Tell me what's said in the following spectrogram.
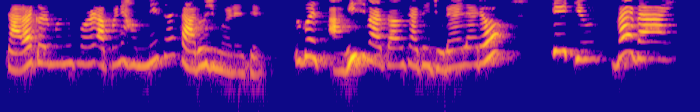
સારા કર્મનું ફળ આપણને હંમેશા સારું જ મળે છે. તો બસ, આવી જ વાર્તાઓ સાથે જોડાયેલા રહો. સ્ટે ટ્યુન બાય બાય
